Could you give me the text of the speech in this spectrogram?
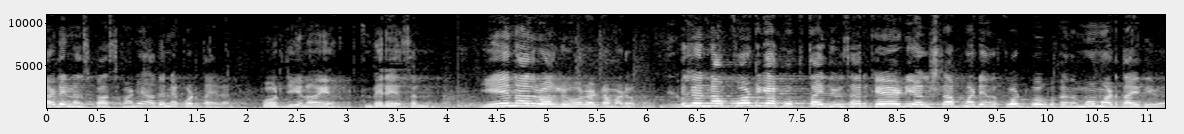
ಆರ್ಡಿನೆನ್ಸ್ ಪಾಸ್ ಮಾಡಿ ಅದನ್ನೇ ಕೊಡ್ತಾ ಇದ್ದಾರೆ. ಫೋರ್ ಜಿನೋ ಬೇರೆ ಹೆಸರಿನಲ್ಲಿ ಏನಾದರೂ ಆಗಲಿ ಹೋರಾಟ ಮಾಡಬೇಕು ಇಲ್ಲ ನಾವು ಕೋರ್ಟ್ಗೆ ಯಾಕೆ ಹೋಗ್ತಾ ಇದ್ದೀವಿ sir K R D L stop ಮಾಡಿ ಅಂದ್ರೆ ಕೋರ್ಟ್ಗೆ ಹೋಗ್ಬೇಕಂದ್ರೆ ಮೂವ್ ಮಾಡ್ತಾ ಇದ್ದೀವಿ.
